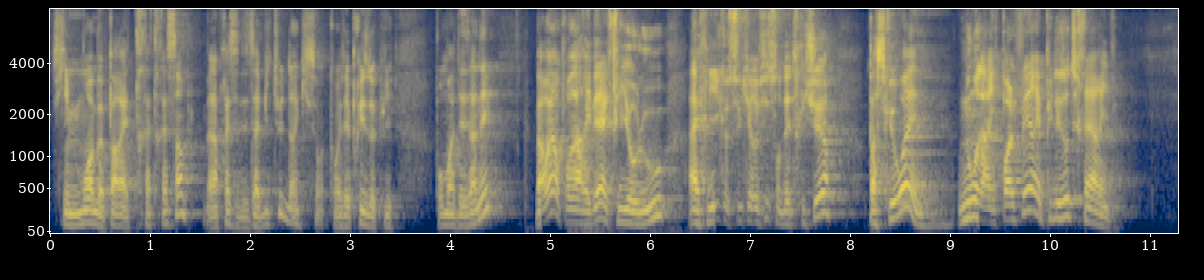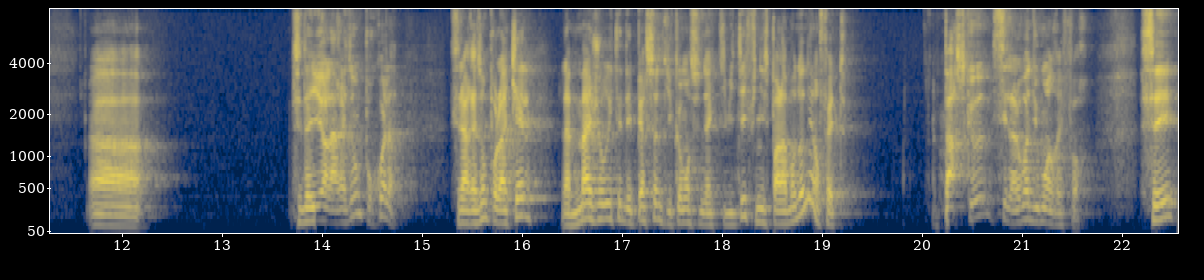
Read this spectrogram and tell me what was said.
Ce qui, moi, me paraît très très simple, mais après, c'est des habitudes hein, qui, sont, qui ont été prises depuis, pour moi, des années. Bah ouais, on peut en arriver à crier au loup, à crier que ceux qui réussissent sont des tricheurs, parce que ouais, nous on n'arrive pas à le faire et puis les autres y arrivent. Euh, c'est d'ailleurs la raison pourquoi. C'est la raison pour laquelle la majorité des personnes qui commencent une activité finissent par l'abandonner en fait. Parce que c'est la loi du moindre effort. C'est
